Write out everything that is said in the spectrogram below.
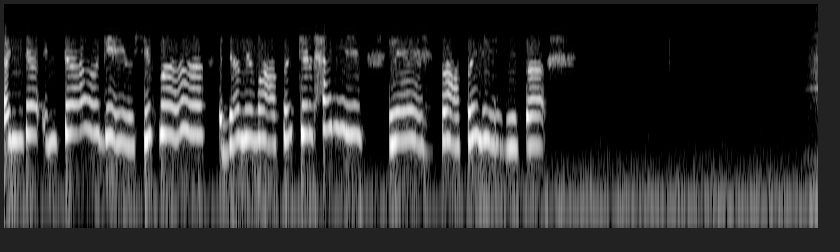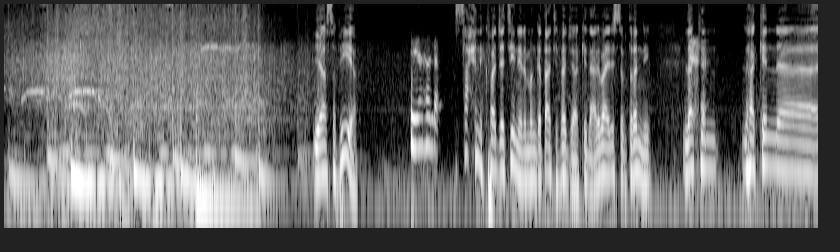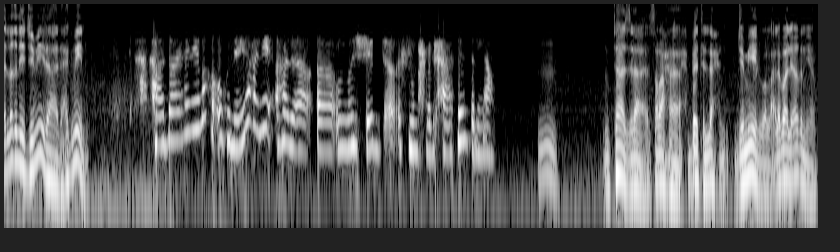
عند انت عوقي وشفا دامي ما أعطيك الحنين ليه تعطيني جفا يا صفية. يا هلا. صح إنك فاجأتيني لما انقطعتي فجأة كذا على بالي لسه بتغني. لكن لكن آه الأغنية جميلة هذا حق مين؟ هذا يعني ما هو أغنية يعني هذا آه منشد آه اسمه محمد الحافظ امم ممتاز. لا صراحة حبيت اللحن. جميل والله على بالي أغنية.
